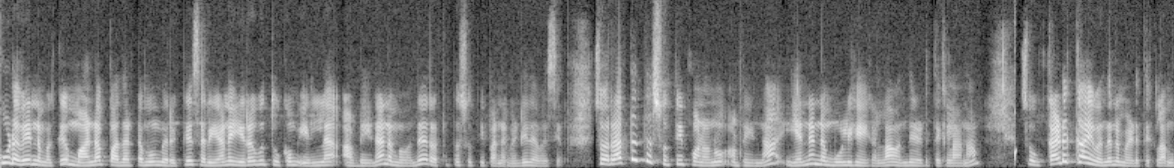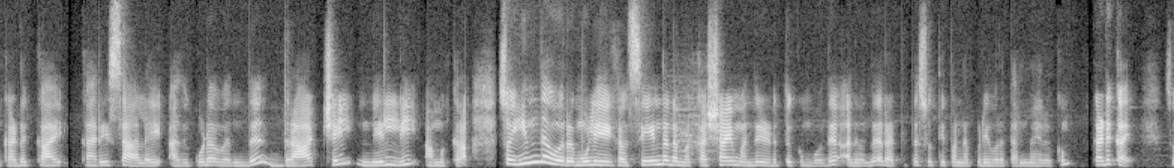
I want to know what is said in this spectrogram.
கூடவே நமக்கு மனப்பதட்டமும் இருக்குது சரியான இரவு தூக்கம் இல்லை அப்படின்னா நம்ம வந்து ரத்தத்தை சுத்தி பண்ண வேண்டியது அவசியம். ஸோ ரத்தத்தை சுத்தி பண்ணணும் அப்படின்னா என்னென்ன மூலிகைகள்லாம் வந்து எடுத்துக்கலாம்னா ஸோ கடுக்காய் வந்து நம்ம எடுத்துக்கலாம். கடுக்காய் கரிசாலை அது கூட வந்து திராட்சை நெல்லி அமுக்ரா ஸோ இந்த ஒரு மூலிகைகள் சேர்ந்து நம்ம கஷாயம் வந்து எடுத்துக்கும் போது அது வந்து ரத்தத்தை சுத்தி பண்ணக்கூடிய ஒரு தன்மை இருக்கும். கடுக்காய் ஸோ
